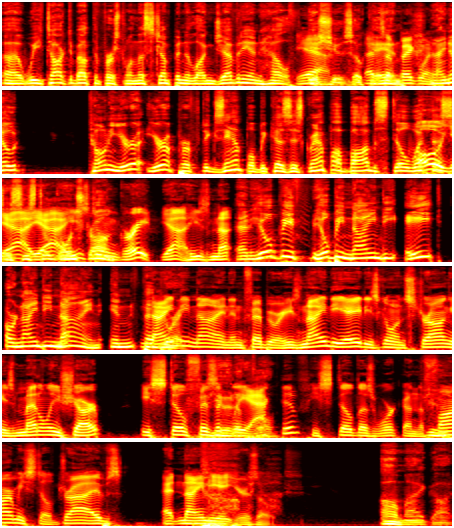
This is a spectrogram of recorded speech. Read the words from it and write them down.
uh, we talked about the first one. Let's jump into longevity and health Yeah, issues. Okay, that's a and, big one. And I know. Tony, you're a, you're a perfect example because his grandpa Bob's still with oh us. Is yeah, he still yeah, going he's strong? doing great. Yeah, he's not and he'll be he'll be 98 or 99 in February. 99 in February. He's 98. He's going strong. He's mentally sharp. He's still physically Beautiful. active. He still does work on the Beautiful. farm. He still drives at 98 Oh, years old. Oh my God!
